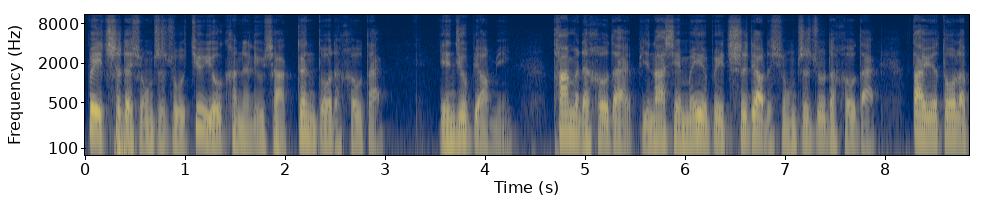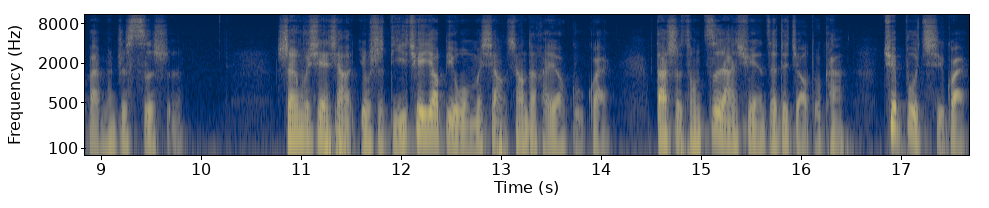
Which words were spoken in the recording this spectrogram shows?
被吃的雄蜘蛛就有可能留下更多的后代。研究表明。它们的后代比那些没有被吃掉的雄蜘蛛的后代大约多了百分之四十。生物现象有时的确要比我们想象的还要古怪，但是从自然选择的角度看，却不奇怪。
